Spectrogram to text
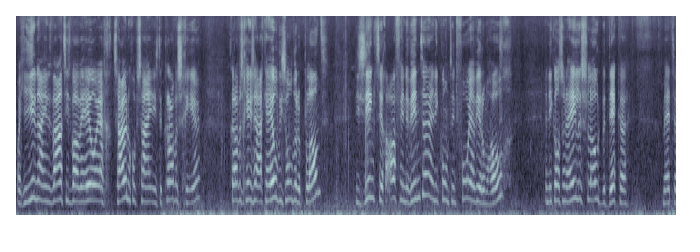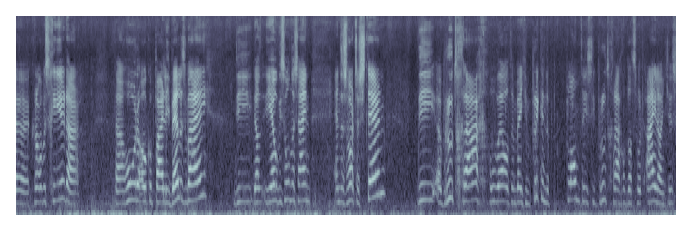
Wat je hierna in het water ziet waar we heel erg zuinig op zijn, is de krabbenscheer. De krabbenscheer is eigenlijk een heel bijzondere plant. Die zinkt zich af in de winter en die komt in het voorjaar weer omhoog. En die kan zo'n hele sloot bedekken met uh, krabbenscheer. Daar, daar horen ook een paar libelles bij, die, heel bijzonder zijn. En de zwarte stern, die uh, broedt graag, hoewel het een beetje een prikkende plant is, die broedt graag op dat soort eilandjes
